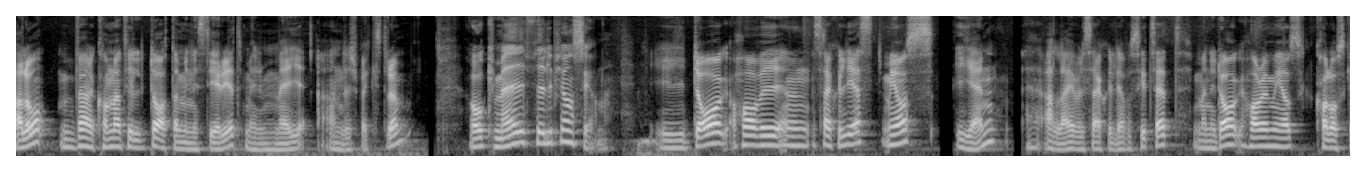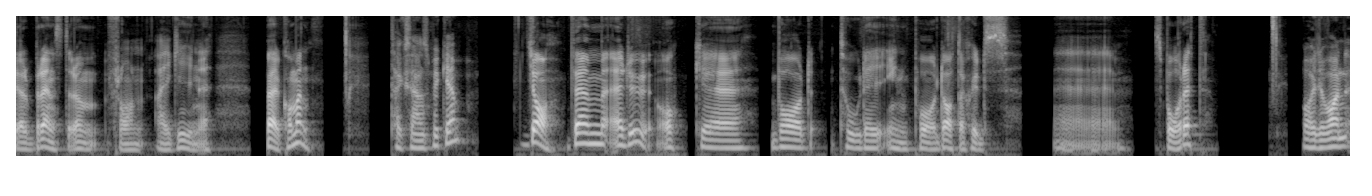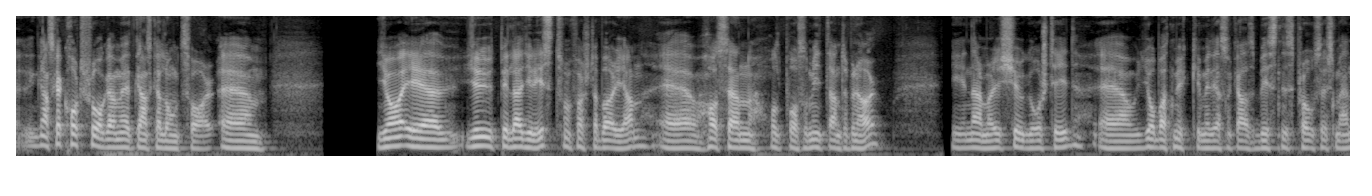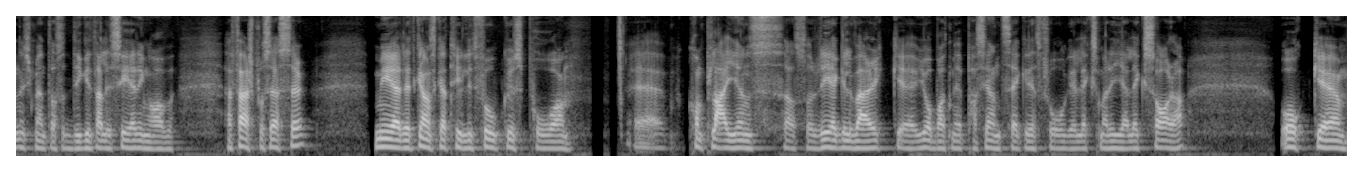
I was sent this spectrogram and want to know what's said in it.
Hallå! Välkomna till Dataministeriet med mig Anders Bäckström. Och mig Filip Jonsén. Idag har vi en särskild gäst med oss igen. Alla är väl särskilda på sitt sätt, men idag har vi med oss Carl-Oskar Brännström från Aigine. Välkommen! Tack så hemskt mycket! Ja, vem är du och eh, vad tog dig in på dataskyddsspåret? Eh, Oj, det var en ganska kort fråga med ett ganska långt svar. Eh, jag är utbildad jurist från första början, eh, har sedan hållit på som IT-entreprenör i närmare 20 års tid. Eh, jobbat mycket med det som kallas business process management, alltså digitalisering av affärsprocesser. Med ett ganska tydligt fokus på eh, compliance, alltså regelverk, eh, jobbat med patientsäkerhetsfrågor, lex Maria, lex Sara. Och eh,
